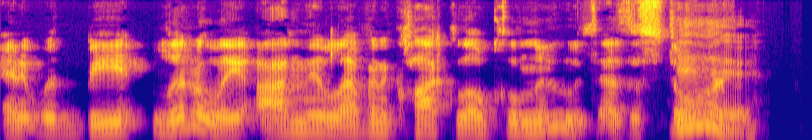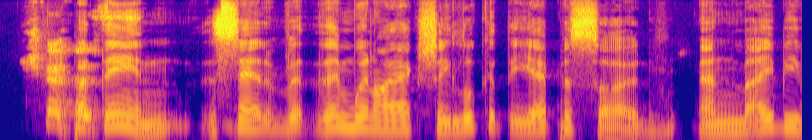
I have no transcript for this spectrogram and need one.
and it would be literally on the eleven o'clock local news as a story. Yeah. But then, but then when I actually look at the episode, and maybe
